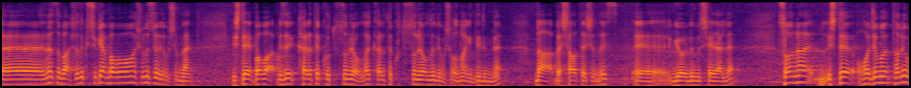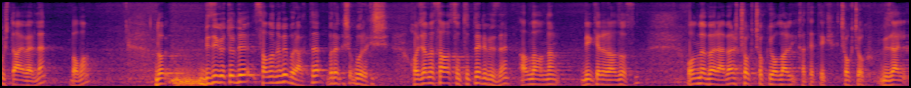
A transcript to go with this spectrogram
eee, nasıl başladı? Küçükken babama şunu söylüyormuşum ben. İşte baba bize karate kutusunu yolla, karate kutusunu yolla diyormuş o zaman dilimle. Daha 5-6 yaşındayız eee, gördüğümüz şeylerle. Sonra işte hocamı tanıyormuş daha evvelden babam. Bizi götürdü salona bir bıraktı. Bırakış bırakış. Hocam da sağ olsun tuttu elimizden. Allah ondan bin kere razı olsun. Onunla beraber çok çok yollar kat ettik. Çok çok güzel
